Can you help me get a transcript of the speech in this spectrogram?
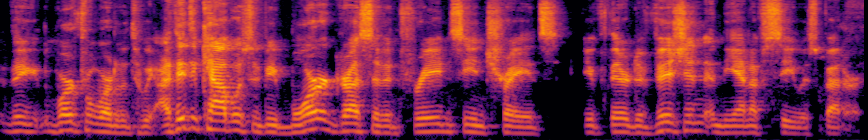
the word for word of the tweet. I think the Cowboys would be more aggressive in free agency and trades if their division in the NFC was better.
